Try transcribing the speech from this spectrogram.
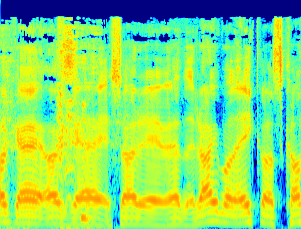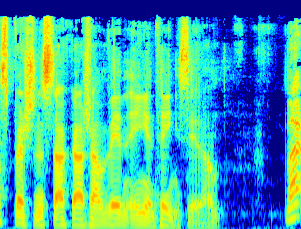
Ok, ok, sorry. Men Raymond Eikås Caspersen, stakkars, han vinner ingenting, sier han. Nei,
